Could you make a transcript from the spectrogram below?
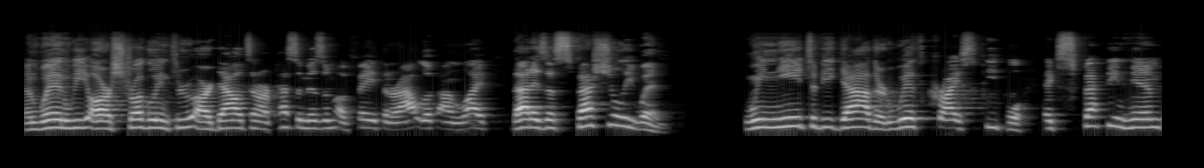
And when we are struggling through our doubts and our pessimism of faith and our outlook on life, that is especially when we need to be gathered with Christ's people, expecting Him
